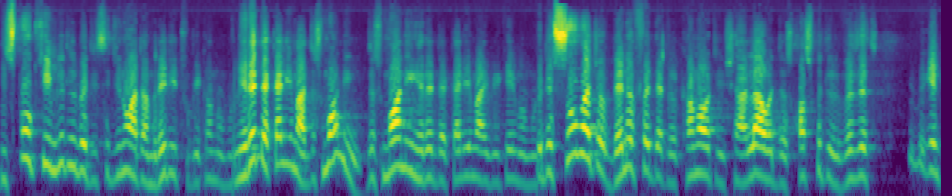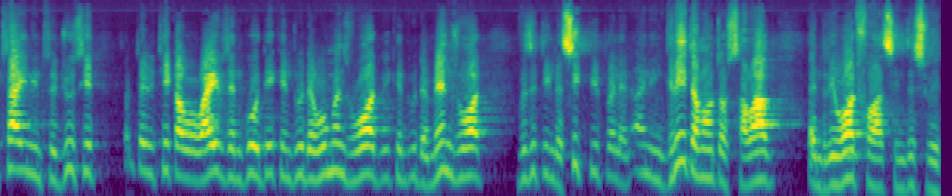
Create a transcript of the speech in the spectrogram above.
he spoke to him a little bit. He said, You know what? I'm ready to become a Muslim. He read the kalima this morning. This morning he read the kalima. He became a Muslim. But there's so much of benefit that will come out, inshallah, with this hospital visits. We can try and introduce it. Sometimes we take our wives and go, they can do the women's ward, we can do the men's ward, visiting the sick people and earning great amount of sawab and reward for us in this way.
